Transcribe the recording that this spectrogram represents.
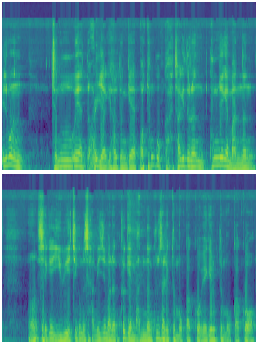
일본은 전후에 늘 이야기하던 게 보통국가. 자기들은 국력에 맞는 어? 세계 2위, 지금은 3위지만은 거기에 맞는 군사력도 못 갖고 외교력도 못 갖고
